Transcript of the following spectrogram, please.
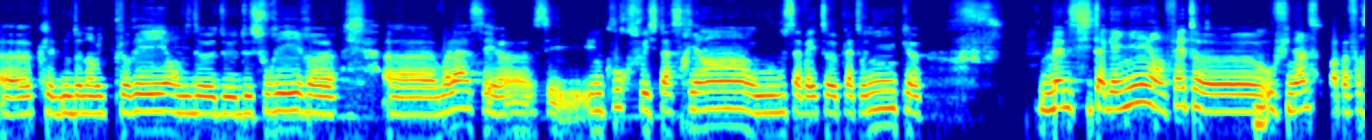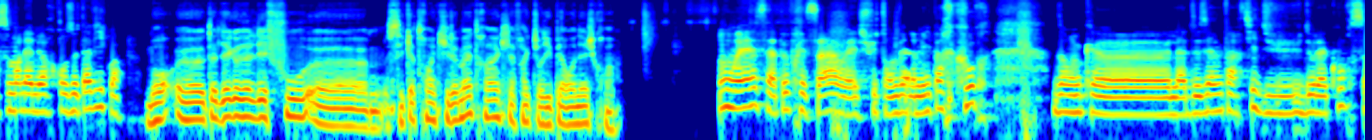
euh, qu'elles nous donnent envie de pleurer, envie de, de, de sourire. voilà, c'est c'est une course où il se passe rien, où ça va être platonique même si tu as gagné, en fait, mm. au final, ce sera pas forcément la meilleure course de ta vie, quoi. Bon, ta diagonale des fous, c'est 80 km hein, avec la fracture du péroné, je crois. Ouais, c'est à peu près ça. Ouais, je suis tombée à mi-parcours, donc euh, la deuxième partie du, de la course.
